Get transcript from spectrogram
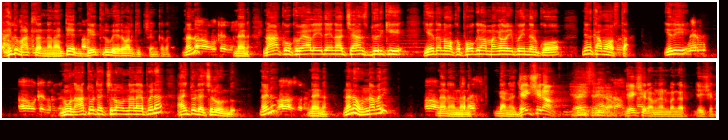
ఆయనతో మాట్లాడినాను అంటే డేట్లు వేరే వాళ్ళకి ఇచ్చాం కదా. నాన్న ఆ, ఓకే. గురు నేను నాకు ఒకవేళ ఏదైనా ఛాన్స్ దొరికి ఏదైనా ఒక ప్రోగ్రామ్ మంగళం అయిపోయింది అనుకో నేను ఖమ్మం వస్తా. ఇది నేను ఆ, ఓకే గురుగారు. నువ్వు నాతో టచ్లో ఉన్నా లేకపోయినా ఆయనతో టచ్లో ఉండు. సరే. నాయన నాన్న ఉన్నా మరి? ఆ, నాన్న నాన్న నాన్న జై శ్రీరామ్. జై శ్రీరామ్. జై శ్రీరామ్ నాన్న బంగారు. జై శ్రీరామ్.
